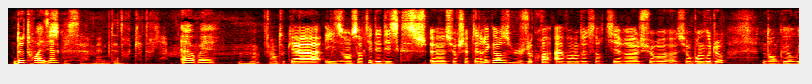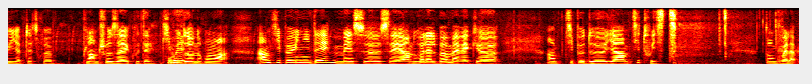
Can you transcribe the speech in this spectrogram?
De troisième Plus que ça, même peut-être quatrième. Ah ouais. Mhm. En tout cas, ils ont sorti des disques euh, sur Chaptel Records, je crois, avant de sortir euh, sur, euh, sur Bongo Joe. Donc euh, oui, il y a peut-être euh, plein de choses à écouter qui Oui. vous donneront un, un petit peu une idée, mais ce- c'est un nouvel album avec euh, un petit peu de... Il y a un petit twist. Donc voilà.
